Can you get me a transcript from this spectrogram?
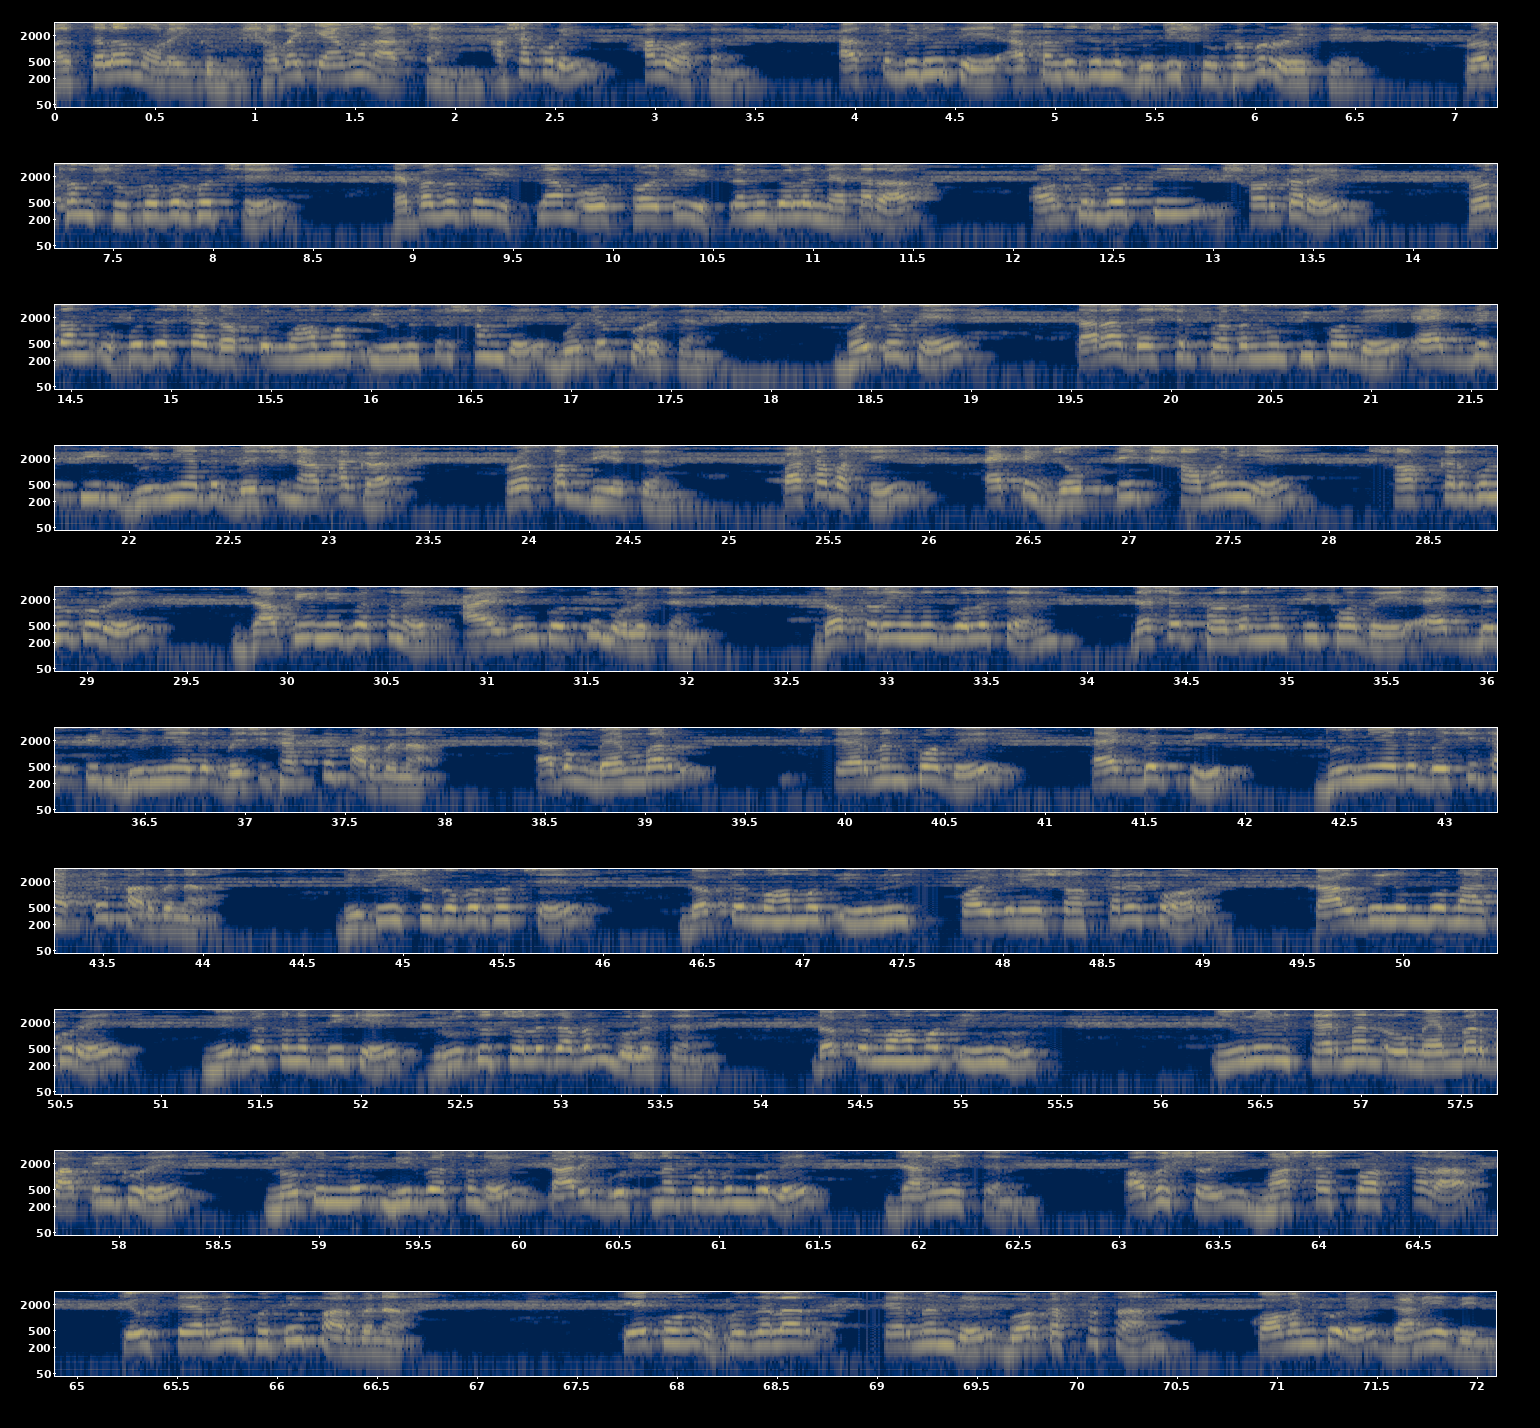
আসসালামু আলাইকুম। সবাই কেমন আছেন? আশা করি ভালো আছেন। আজকের ভিডিওতে আপনাদের জন্য দুটি সুখবর রয়েছে। প্রথম সুখবর হচ্ছে, হেফাজতে ইসলাম ও ছয়টি ইসলামী দলের নেতারা অন্তর্বর্তী সরকারের প্রধান উপদেষ্টা ডক্টর মোহাম্মদ ইউনুসের সঙ্গে বৈঠক করেছেন। বৈঠকে তারা দেশের প্রধানমন্ত্রী পদে এক ব্যক্তির দুই মেয়াদের বেশি না থাকার প্রস্তাব দিয়েছেন। পাশাপাশি একটি যৌক্তিক সময় নিয়ে সংস্কারগুলো করে জাতীয় নির্বাচনের আয়োজন করতে বলেছেন। ডক্টর ইউনুস বলেছেন, দেশের প্রধানমন্ত্রী পদে এক ব্যক্তির দুই মেয়াদের বেশি থাকতে পারবে না এবং মেম্বার চেয়ারম্যান পদে এক ব্যক্তির দুই মেয়াদের বেশি থাকতে পারবে না। দ্বিতীয় সুখবর হচ্ছে, ডক্টর মোহাম্মদ ইউনুস প্রয়োজনীয় সংস্কারের পর কাল বিলম্ব না করে নির্বাচনের দিকে দ্রুত চলে যাবেন বলেছেন। Doctor Mohammad Yunus union chairman ও মেম্বার বাতিল করে নতুন নির্বাচনের তারিখ ঘোষণা করবেন বলে জানিয়েছেন। অবশ্যই মাস্টার্স পাস ছাড়া কেউ চেয়ারম্যান হতে পারবে না। কে কোন উপজেলার চেয়ারম্যানদের বরখাস্ত চান কমেন্ট করে জানিয়ে দিন।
